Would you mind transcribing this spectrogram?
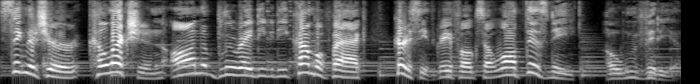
signature collection on Blu ray DVD combo pack, courtesy of the great folks at Walt Disney Home Video.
